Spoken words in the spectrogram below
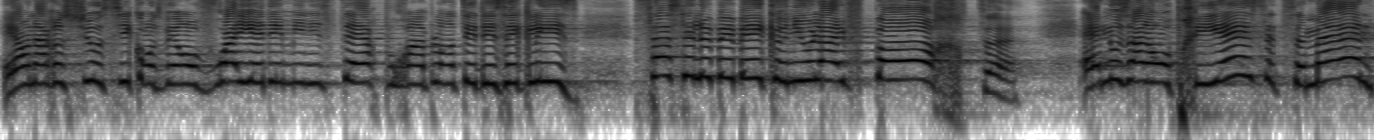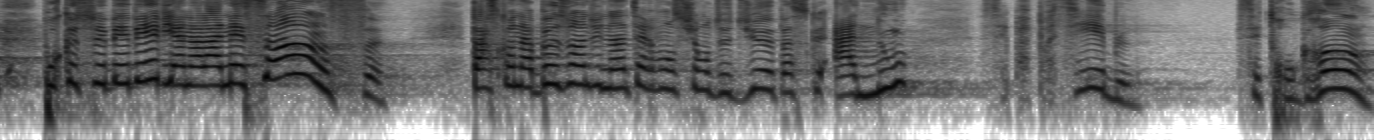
Et on a reçu aussi qu'on devait envoyer des ministères pour implanter des églises. Ça, c'est le bébé que New Life porte. Et nous allons prier cette semaine pour que ce bébé vienne à la naissance. Parce qu'on a besoin d'une intervention de Dieu, parce qu'à nous, c'est pas possible. C'est trop grand.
